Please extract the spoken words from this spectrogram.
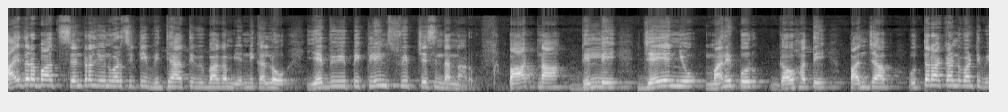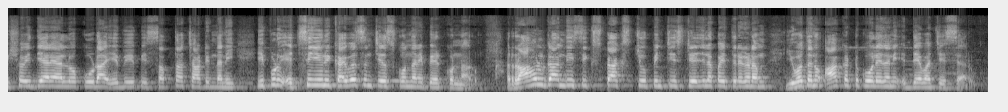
హైదరాబాద్ సెంట్రల్ యూనివర్సిటీ విద్యార్థి విభాగం ఎన్నికల్లో ఏబీవీపీ క్లీన్ స్వీప్ చేసిందన్నారు. పాట్నా ఢిల్లీ జేఎన్యూ మణిపూర్ గౌహతి పంజాబ్ ఉత్తరాఖండ్ వంటి విశ్వవిద్యాలయాల్లో కూడా ఏబీవీపీ సత్తా చాటిందని ఇప్పుడు హెచ్సీయూని కైవసం చేసుకుందని పేర్కొన్నారు. రాహుల్ గాంధీ సిక్స్ ప్యాక్స్ చూపించి స్టేజ్లపై తిరగడం యువతను ఆకట్టుకోలేదని ఎద్దేవా చేశారు.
